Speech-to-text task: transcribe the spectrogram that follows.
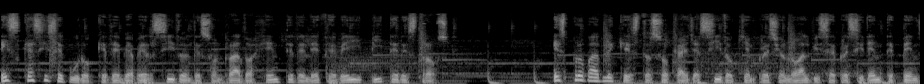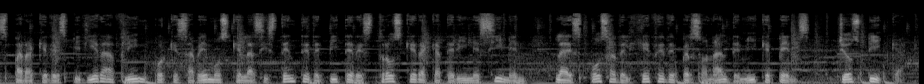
Es casi seguro que debe haber sido el deshonrado agente del FBI Peter Strzok. Es probable que Strzok haya sido quien presionó al vicepresidente Pence para que despidiera a Flynn porque sabemos que el asistente de Peter Strzok era Catherine Simen, la esposa del jefe de personal de Mike Pence, Josh Pitcock.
